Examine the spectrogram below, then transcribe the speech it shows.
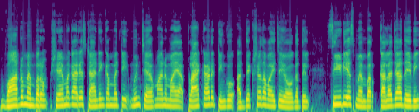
വാർഡ് മെമ്പറും ക്ഷേമകാര്യ സ്റ്റാൻഡിംഗ് കമ്മിറ്റി മുൻ ചെയർമാനുമായ പ്ലാക്കാർഡ് ടിങ്കു അധ്യക്ഷത വഹിച്ച യോഗത്തിൽ C D S member Kalajadevi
